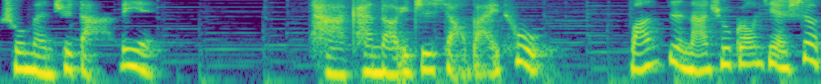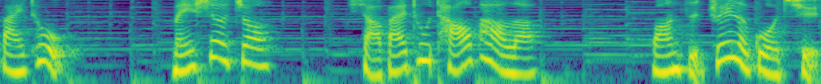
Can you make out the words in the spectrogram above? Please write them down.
出门去打猎。他看到一只小白兔，王子拿出弓箭射白兔，没射中，小白兔逃跑了。王子追了过去，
